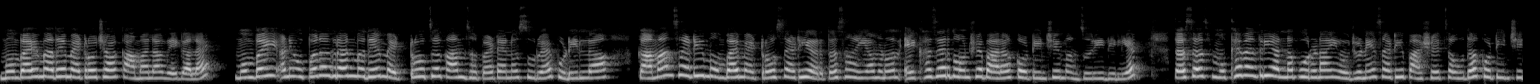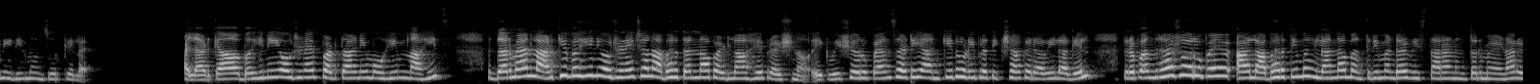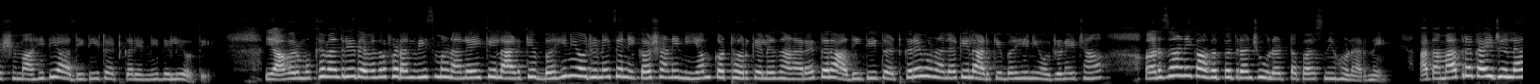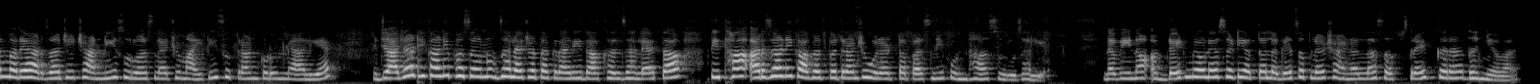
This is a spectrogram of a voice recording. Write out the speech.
मुंबईमध्ये मेट्रोच्या कामाला वेग आलाय. मुंबई आणि उपनगरांमध्ये मेट्रोचं काम झपाट्यानं सुरू आहे. पुढील कामांसाठी मुंबई मेट्रोसाठी अर्थसहाय्य म्हणून एक हजार दोनशे बारा कोटींची मंजुरी दिली आहे. तसंच मुख्यमंत्री अन्नपूर्णा योजनेसाठी पाचशे चौदा कोटींची निधी मंजूर केलाय. लाडक्या बहिणी योजनेत पडताळणी मोहीम नाहीच. दरम्यान लाडकी बहीण योजनेच्या लाभार्थ्यांना पडला आहे प्रश्न. एकवीसशे रुपयांसाठी आणखी थोडी प्रतीक्षा करावी लागेल. तर पंधराशे रुपये लाभार्थी महिलांना मंत्रिमंडळ विस्तारानंतर मिळणार अशी माहिती आदिती टटकर यांनी दिली होती. यावर मुख्यमंत्री देवेंद्र फडणवीस म्हणाले की लाडकी बहीण योजनेचे निकष आणि नियम कठोर केले जाणार आहेत. तर आदिती तटकरे म्हणाल्या की लाडकी बहीण योजनेच्या अर्ज आणि कागदपत्रांची उलट तपासणी होणार नाही. आता मात्र काही जिल्ह्यांमध्ये अर्जाची छाननी सुरू असल्याची माहिती सूत्रांकडून मिळाली आहे. ज्या ज्या ठिकाणी फसवणूक झाल्याच्या तक्रारी दाखल झाल्या तर तिथं अर्ज आणि कागदपत्रांची उलट तपासणी पुन्हा सुरू झाली आहे. नवीन अपडेट मिळवण्यासाठी आता लगेच आपल्या चॅनलला सबस्क्राईब करा. धन्यवाद.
